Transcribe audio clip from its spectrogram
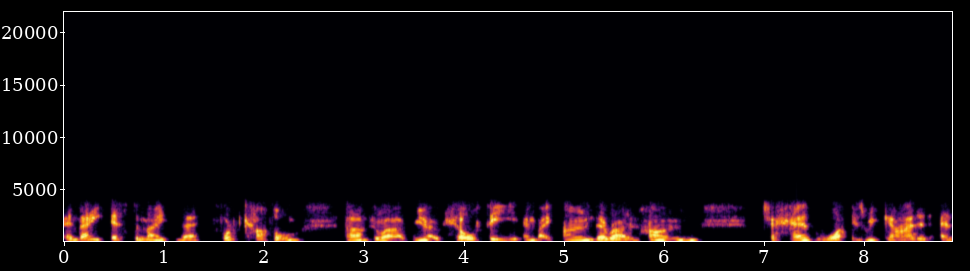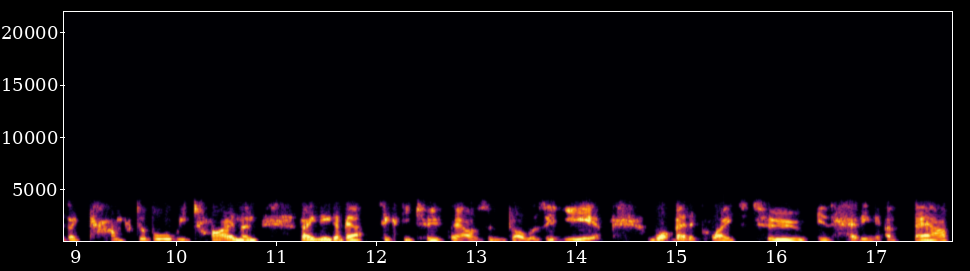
and they estimate that for a couple um, who are you know healthy and they own their own home, to have what is regarded as a comfortable retirement, they need about $62,000 a year. What that equates to is having about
